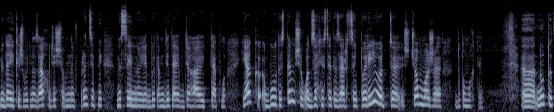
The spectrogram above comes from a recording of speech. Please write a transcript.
людей, які живуть на заході, що вони в принципі не сильно, якби там дітей вдягають тепло. Як бути з тим, щоб от захистити зараз цей період, е, що може допомогти? Е, Ну тут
